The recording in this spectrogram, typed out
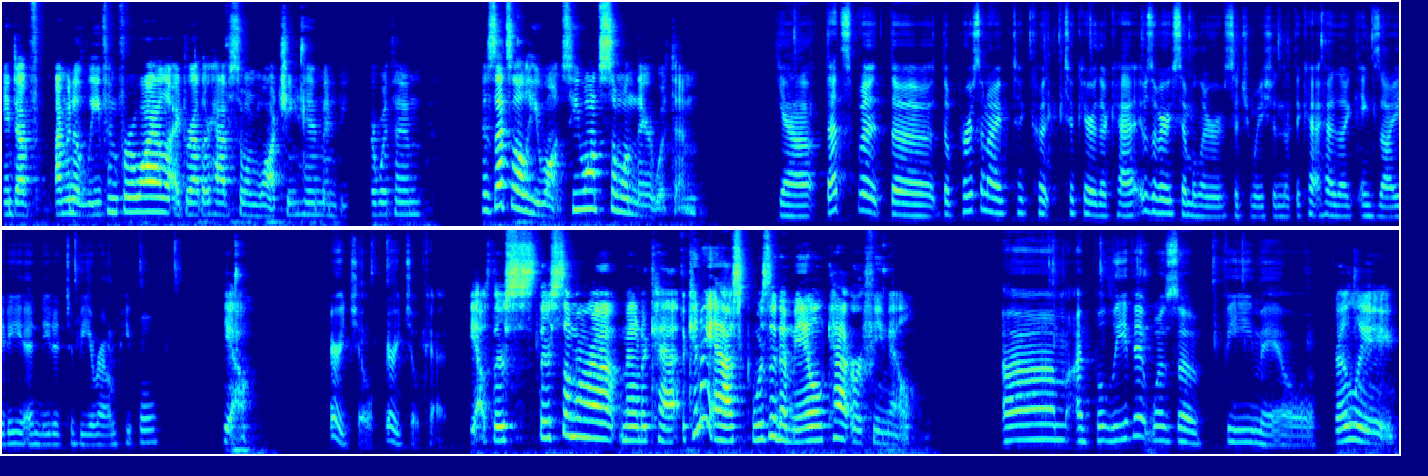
And I've, I'm gonna leave him for a while. I'd rather have someone watching him and be there with him. Because that's all he wants. He wants someone there with him. Yeah, that's what the the person I took took care of their cat. It was a very similar situation that the cat had like anxiety and needed to be around people. Yeah. Very chill, very chill cat. Yeah, there's there's some amount of cat. Can I ask, was it a male cat or a female? Um, I believe it was a female. Really?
